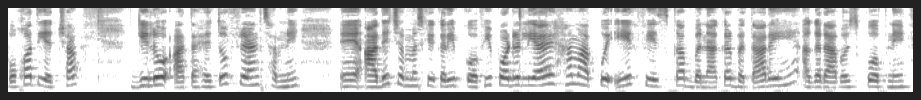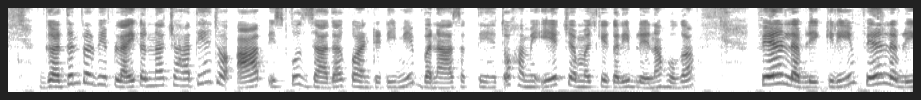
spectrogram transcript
बहुत ही अच्छा गिलो आता है। तो फ्रेंड्स हमने आधे चम्मच के करीब कॉफ़ी पाउडर लिया है। हम आपको एक फेस का बनाकर बता रहे हैं। अगर आप इसको अपने गर्दन पर भी अप्लाई करना चाहते हैं तो आप इसको ज़्यादा क्वांटिटी में बना सकते हैं। तो हमें एक चम्मच के करीब लेना होगा। Fair and Lovely cream Fair and Lovely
